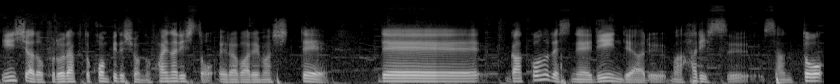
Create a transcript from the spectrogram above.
インシアドプロダクトコンペティションのファイナリスト選ばれましてで学校のですねリーンである、まあ、ハリスさんと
